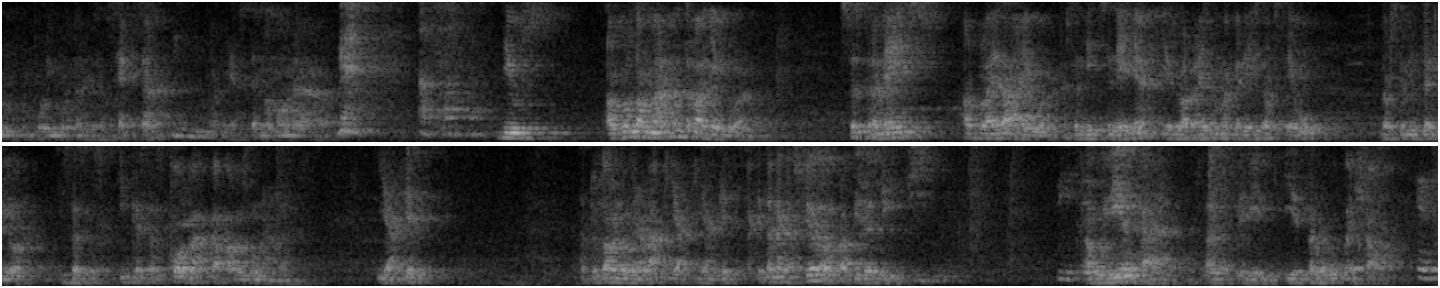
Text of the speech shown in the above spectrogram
un punt important, és el sexe. Mm -hmm. Ja estem amb una... Dius, el gust del mar contra la llengua. S'estremeix el plaer de l'aigua, que s'endinsa en ella i es barreja amb la caneix del seu, del seu interior i, i que s'escola cap a les onades. Hi ha aquest a la novel·la hi ha, hi ha aquest, aquesta negació del propi desig. Sí, és... Avui dia encara ho està descrivint i et preocupa això. És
